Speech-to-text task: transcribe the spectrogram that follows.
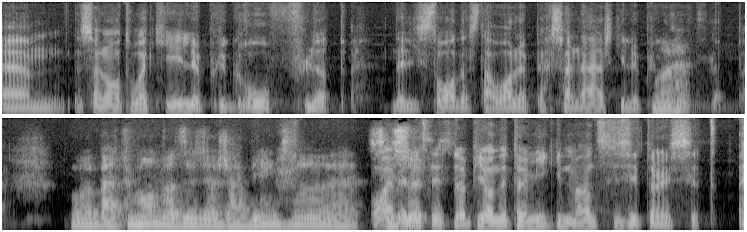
Euh, selon toi, qui est le plus gros flop de l'histoire de Star Wars, le personnage qui est le plus gros flop? Oui, ben, tout le monde va dire Jar bien ça. oui, mais là, c'est ça. Puis on a Tommy qui demande si c'est un site.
